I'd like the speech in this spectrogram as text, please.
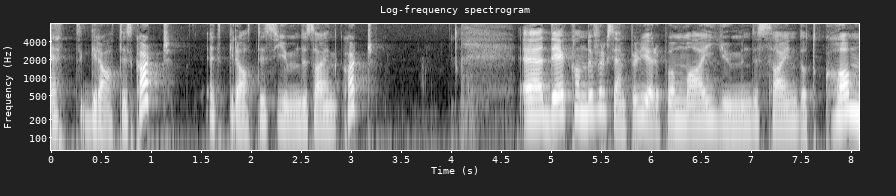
et gratis kart. Et gratis Human Design-kart. Eh, det kan du f.eks. gjøre på myhumandesign.com.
